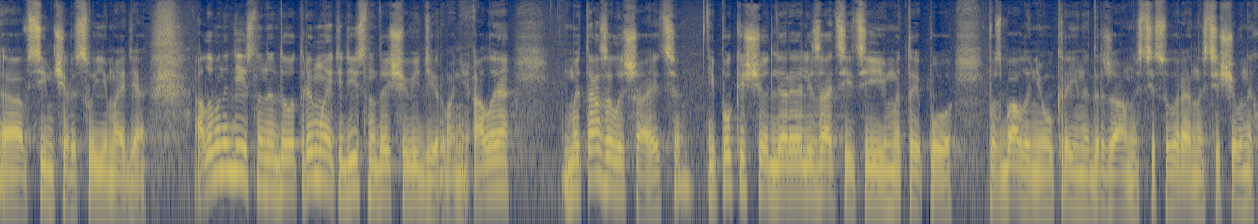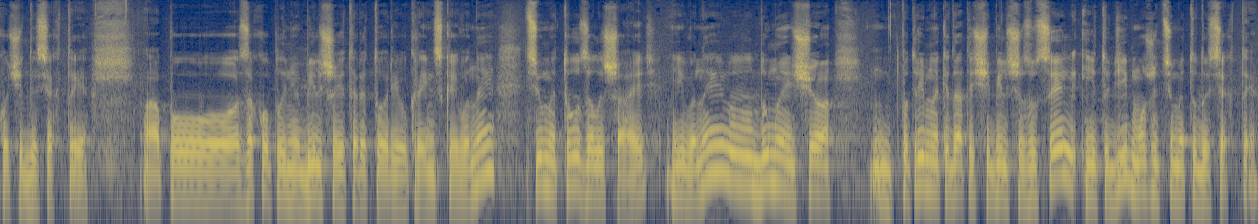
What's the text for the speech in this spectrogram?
е, всім через свої медіа, але вони дійсно не доотримують і дійсно дещо відірвані. Але Мета залишається, і поки що для реалізації цієї мети по позбавленню України державності, суверенності, що вони хочуть досягти, по захопленню більшої території української, вони цю мету залишають, і вони е, думають, що потрібно кидати ще більше зусиль, і тоді можуть цю мету досягти.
